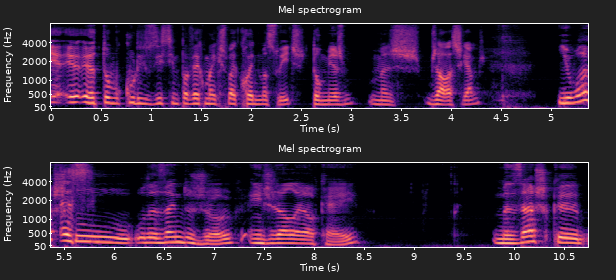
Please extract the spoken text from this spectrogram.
eu- estou curiosíssimo para ver como é que isto vai correr numa Switch. Estou mesmo, mas já lá chegamos. Eu acho Assim- que o, o desenho do jogo, em geral, é ok. Mas acho que,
